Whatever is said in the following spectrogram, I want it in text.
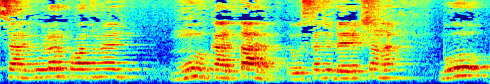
सर्कुलर पाथ में मूव करता है तो उसका जो डायरेक्शन है, वो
